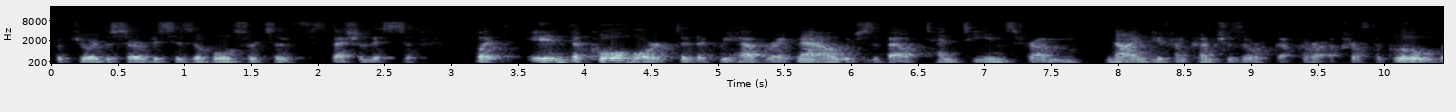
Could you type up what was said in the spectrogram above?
procure the services of all sorts of specialists. But in the cohort that we have right now, which is about 10 teams from nine different countries or across the globe,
